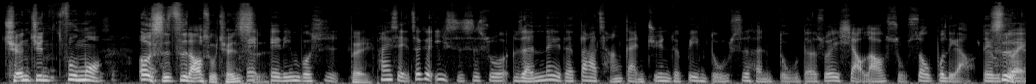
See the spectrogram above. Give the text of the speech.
全军覆没，二十只老鼠全死。哎，林博士，对，潘 Sir，这个意思是说人类的大肠杆菌的病毒是很毒的，所以小老鼠受不了，对不对？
